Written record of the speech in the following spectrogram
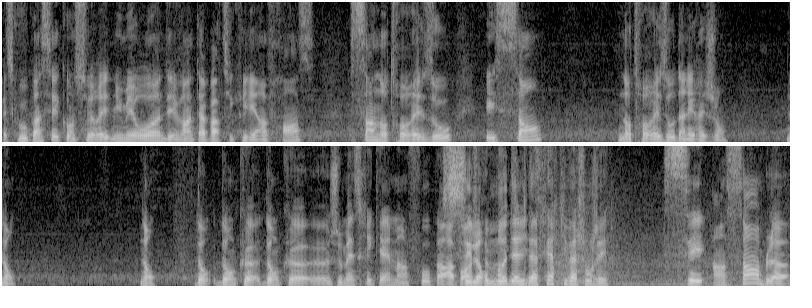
Est-ce que vous pensez qu'on serait numéro un des ventes à particuliers en France sans notre réseau et sans notre réseau dans les régions? Non. Non. Donc, donc, euh, donc euh, je m'inscris quand même un faux par rapport à C'est ce leur modèle d'affaires qui va changer. C'est ensemble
